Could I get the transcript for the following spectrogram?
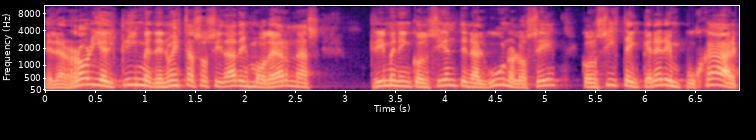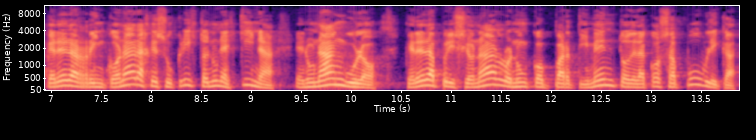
El error y el crimen de nuestras sociedades modernas crimen inconsciente en alguno, lo sé, consiste en querer empujar, querer arrinconar a Jesucristo en una esquina, en un ángulo, querer aprisionarlo en un compartimento de la cosa pública.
